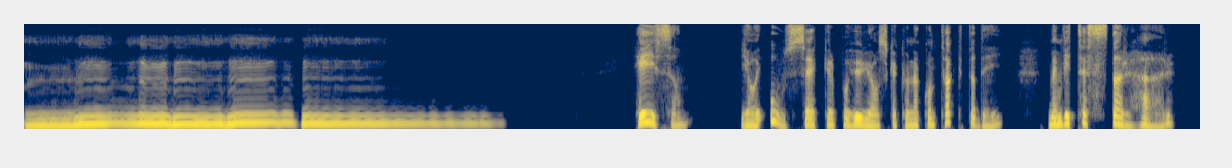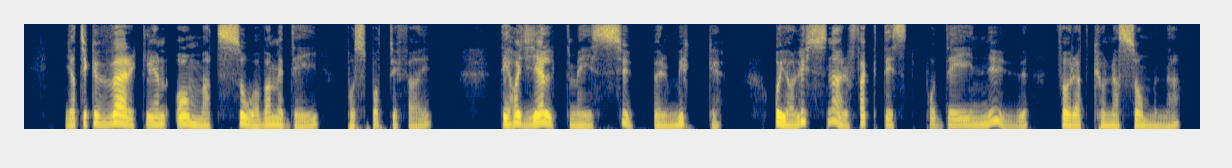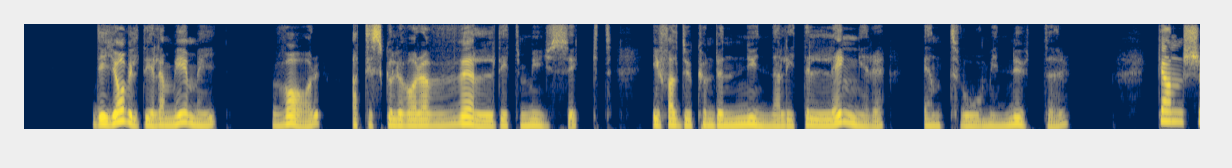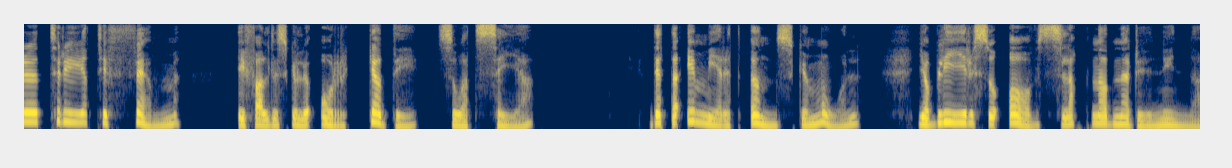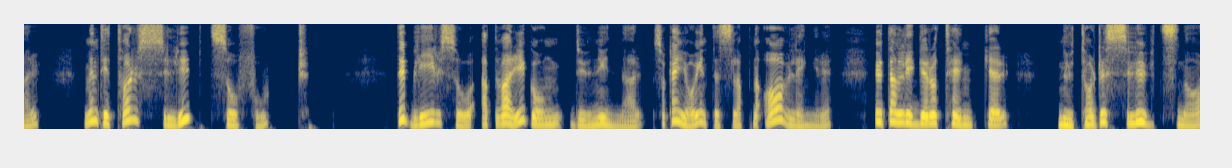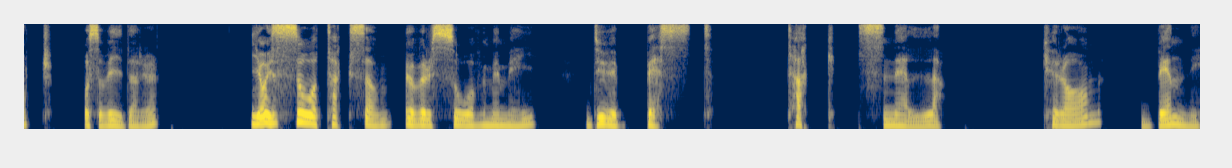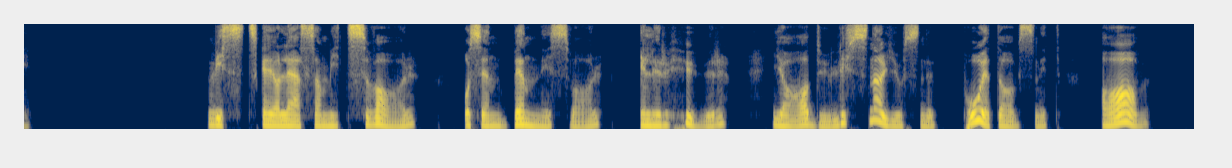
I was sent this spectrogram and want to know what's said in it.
Mm. Hejsan! Jag är osäker på hur jag ska kunna kontakta dig, men vi testar här. Jag tycker verkligen om att sova med dig på Spotify. Det har hjälpt mig supermycket och jag lyssnar faktiskt på dig nu för att kunna somna. Det jag vill dela med mig var att det skulle vara väldigt mysigt ifall du kunde nynna lite längre än två minuter. Kanske tre till fem ifall du skulle orka det, så att säga. Detta är mer ett önskemål. Jag blir så avslappnad när du nynnar, men det tar slut så fort. Det blir så att varje gång du nynnar så kan jag inte slappna av längre utan ligger och tänker nu tar det slut snart och så vidare. Jag är så tacksam över Sov med mig. Du är bäst. Tack snälla. Kram Benny. Visst ska jag läsa mitt svar och sen Bennys svar, eller hur? Ja, du lyssnar just nu på ett avsnitt av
